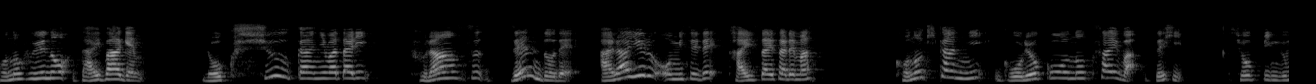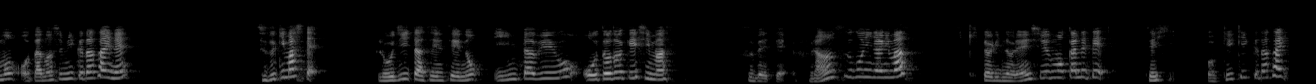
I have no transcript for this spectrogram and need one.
この冬の大バーゲン、6週間にわたりフランス全土であらゆるお店で開催されます。この期間にご旅行の際はぜひショッピングもお楽しみくださいね。続きまして、ロジータ先生のインタビューをお届けします。すべてフランス語になります。聞き取りの練習も兼ねて、ぜひお聞きください。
